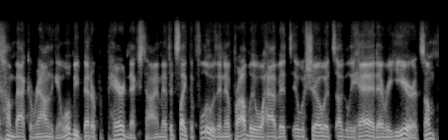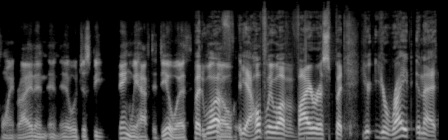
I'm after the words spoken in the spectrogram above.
come back around again. We'll be better prepared next time. If it's like the flu, then it probably will have it, it will show its ugly ugly head every year at some point, right? And and it would just be thing we have to deal with. But we'll so have, yeah, hopefully we'll have a virus. But you're you're right in that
